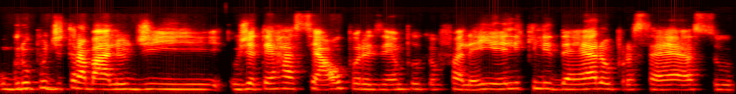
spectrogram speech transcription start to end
o grupo de trabalho de o GT racial, por exemplo, que eu falei, ele que lidera o processo.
